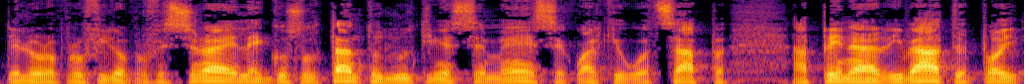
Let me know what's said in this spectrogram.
del loro profilo professionale. Leggo soltanto gli ultimi sms, qualche whatsapp appena arrivato e poi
